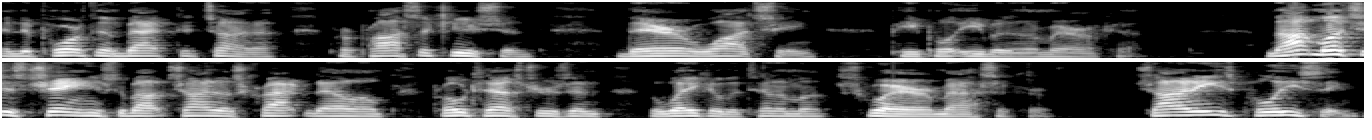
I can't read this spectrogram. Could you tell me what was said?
and deport them back to China for prosecution, they're watching people even in America. Not much has changed about China's crackdown on protesters in the wake of the Tiananmen Square massacre. Chinese policing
